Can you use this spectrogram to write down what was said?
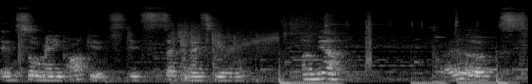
in so many pockets. It's such a nice feeling. Um yeah. So it looks.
